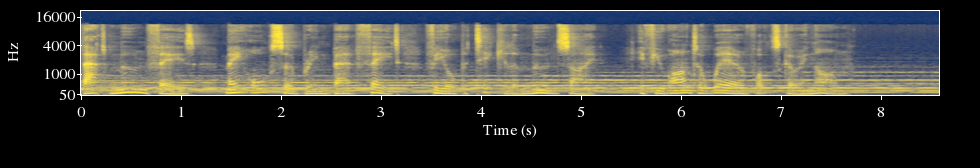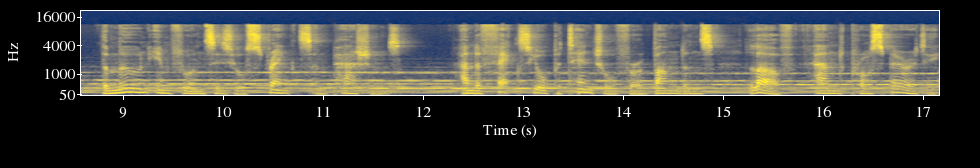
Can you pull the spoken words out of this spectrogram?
That moon phase may also bring bad fate for your particular moon sign if you aren't aware of what's going on. The moon influences your strengths and passions and affects your potential for abundance, love, and prosperity.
